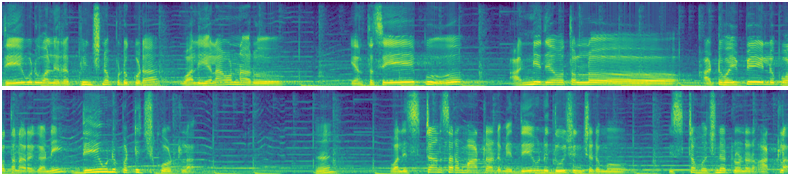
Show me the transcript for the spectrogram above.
దేవుడు వాళ్ళని రప్పించినప్పుడు కూడా వాళ్ళు ఎలా ఉన్నారు? ఎంతసేపు అన్ని దేవతల్లో అటువైపే వెళ్ళిపోతున్నారు కానీ దేవుని పట్టించుకోవట్లా? వాళ్ళ ఇష్టానుసారం మాట్లాడమే దేవుని దూషించడము ఇష్టం వచ్చినట్లు ఉండడం అట్లా.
